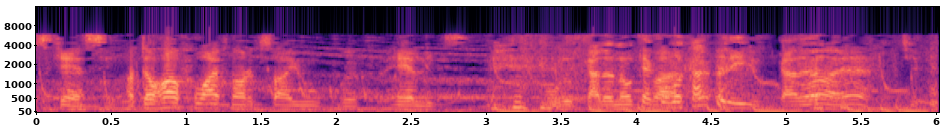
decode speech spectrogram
esquece. Até o Half-Life na hora que saiu o Helix. o cara não quer colocar 3, o cara. Não, é, tipo,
